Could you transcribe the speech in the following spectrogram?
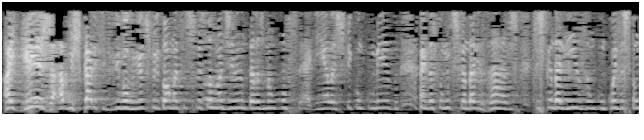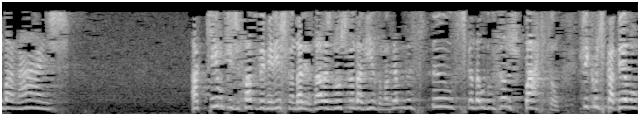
a igreja a buscar esse desenvolvimento espiritual, mas as pessoas não adiantam, elas não conseguem, elas ficam com medo, ainda são muito escandalizadas, se escandalizam com coisas tão banais. Aquilo que de fato deveria escandalizá-las não escandalizam, mas elas estão se escandalizando, os anos passam, ficam de cabelo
